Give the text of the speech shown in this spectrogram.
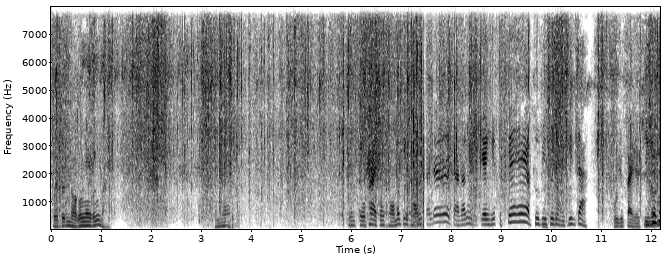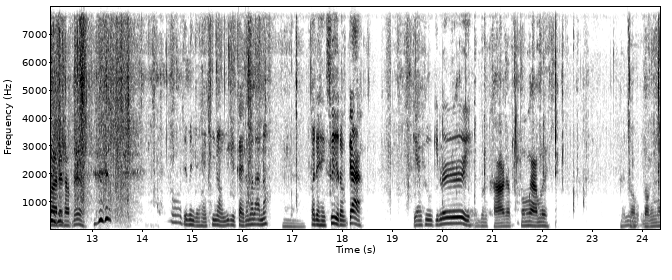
เปิดเบิ่งดอกไงเบิ่งมาเห็นไหมเป็นตัวพายของเขามากินของกันเด้อจ้าสาวนุ่งแกงเฮ็ดแซ่บสูบีสูหนองกินจ้ะกูอยู่ไก่กับขี่รถมาได้อครับเด้อโอ้จะเป็นอย่างไรพี่น้องอยู่ไกลๆน้ำมันแล้วเนาะอืมไม่ได้ให้ซื้อดอกจ้า แกงสูกินเลยเบิ่งขาครับงามๆเลยดอกดอกยังไง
